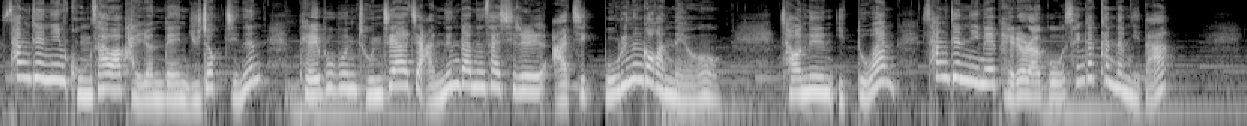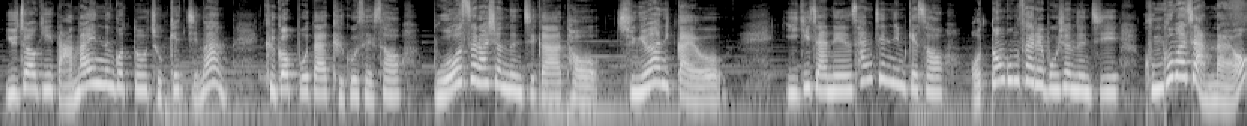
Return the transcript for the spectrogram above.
상제님 공사와 관련된 유적지는 대부분 존재하지 않는다는 사실을 아직 모르는 것 같네요. 저는 이 또한 상제님의 배려라고 생각한답니다. 유적이 남아있는 것도 좋겠지만 그것보다 그곳에서 무엇을 하셨는지가 더 중요하니까요. 이 기자는 상제님께서 어떤 공사를 보셨는지 궁금하지 않나요?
